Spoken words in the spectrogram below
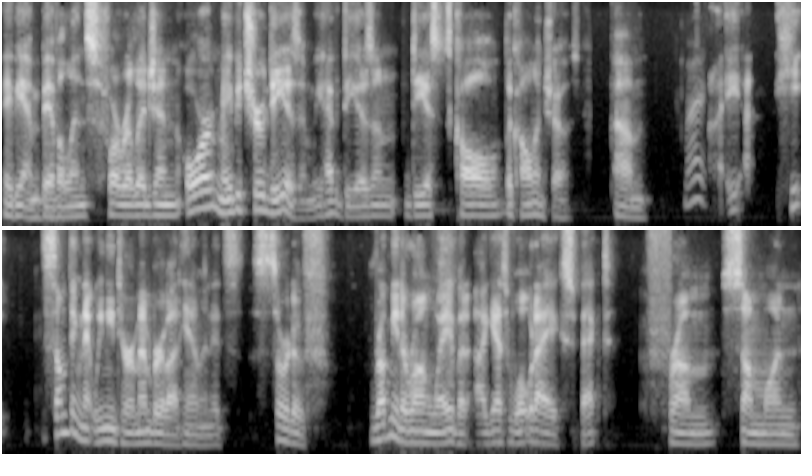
maybe ambivalence for religion, or maybe true deism. We have deism. Deists call the call-in shows. Um, Right. I- he something that we need to remember about him, and it's sort of rubbed me the wrong way, but I guess what would I expect from someone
